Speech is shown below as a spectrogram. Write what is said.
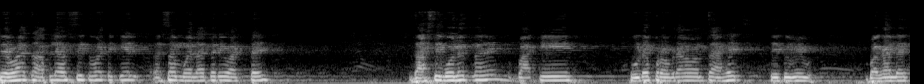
तेव्हाच आपले अस्तित्व टिकेल असं मला तरी वाटतंय. जास्ती बोलत नाही बाकी पुढे प्रोग्राम आमचा आहेच ते तुम्ही बघालच.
